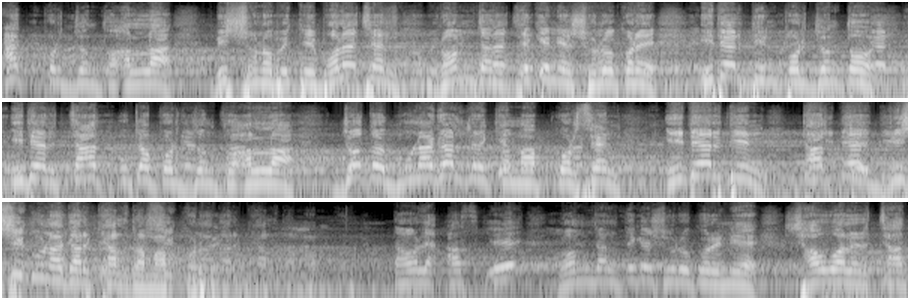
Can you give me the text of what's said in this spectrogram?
আগ পর্যন্ত আল্লাহ বিশ্বনবীতে বলেছেন রমজান থেকে নিয়ে শুরু করে ঈদের দিন পর্যন্ত ঈদের চাঁদ উঠা পর্যন্ত আল্লাহ যত গুণাগারদেরকে মাফ করছেন ঈদের দিন তার চেয়ে বেশি গুণাগারকে আল্লাহ মাফ করবে তাহলে আজকে রমজান থেকে শুরু করে নিয়ে শাওয়ালের চাঁদ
